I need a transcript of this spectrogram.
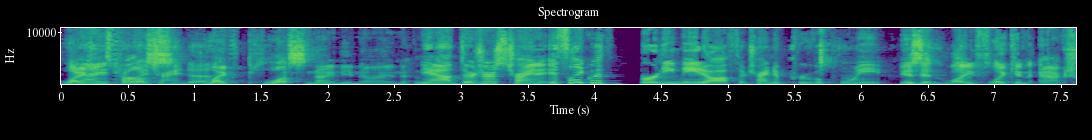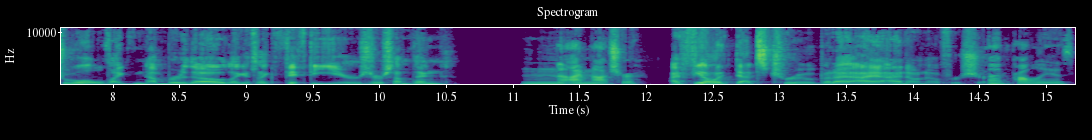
Life he's probably plus- trying to- life plus ninety nine. Yeah, they're just trying to. It's like with Bernie Madoff; they're trying to prove a point. Isn't life like an actual like number though? Like it's like fifty years or something. I'm not sure. I feel like that's true, but I I, I don't know for sure. That probably is.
